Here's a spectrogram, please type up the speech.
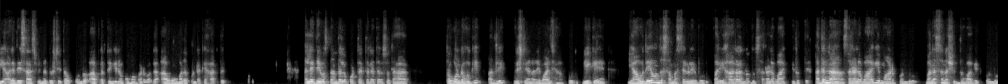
ಈ ಹಳದಿ ಸಾಸಿವೆಯಿಂದ ದೃಷ್ಟಿ ತಗೊಂಡು ಆ ಪ್ರತಿಂಗಿರ ಹೋಮ ಮಾಡುವಾಗ ಆ ಹೋಮದ ಕುಂಡಕ್ಕೆ ಹಾಕ್ಬೇಕು. ಅಲ್ಲೇ ದೇವಸ್ಥಾನದಲ್ಲೂ ಕೊಡ್ತಾ ಇರ್ತಾರೆ ಅಥವಾ ಸ್ವತಃ ತಗೊಂಡು ಹೋಗಿ ಅಲ್ಲಿ ದೃಷ್ಟಿಯನ್ನ ನಿವಾಳಿಸಿ ಹಾಕ್ಬೋದು. ಹೀಗೆ ಯಾವುದೇ ಒಂದು ಸಮಸ್ಯೆಗಳಿರ್ಬೋದು, ಪರಿಹಾರ ಅನ್ನೋದು ಸರಳವಾಗಿ ಇರುತ್ತೆ ಅದನ್ನ ಸರಳವಾಗಿ ಮಾಡಿಕೊಂಡು, ಮನಸ್ಸನ್ನ ಶುದ್ಧವಾಗಿಟ್ಕೊಂಡು,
